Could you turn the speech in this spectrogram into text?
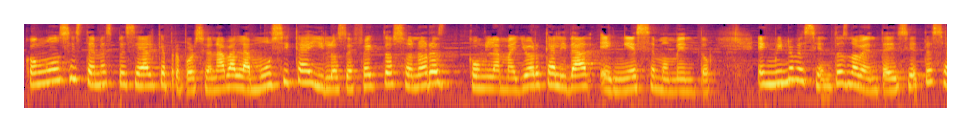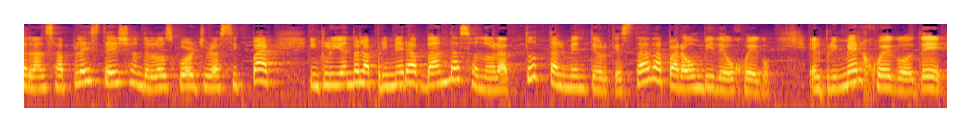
con un sistema especial que proporcionaba la música y los efectos sonoros con la mayor calidad en ese momento. En 1997 se lanza PlayStation The Lost World Jurassic Park, incluyendo la primera banda sonora totalmente orquestada para un videojuego. El primer juego de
